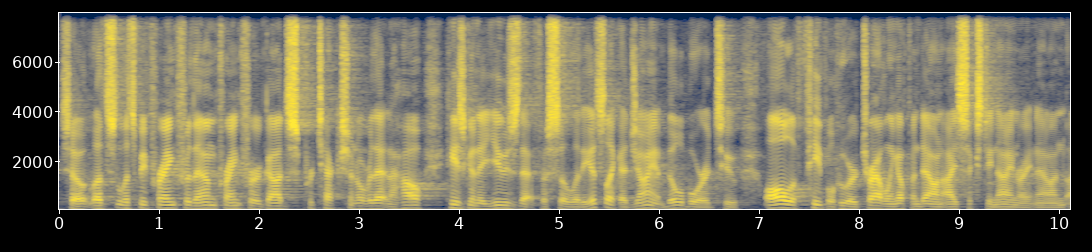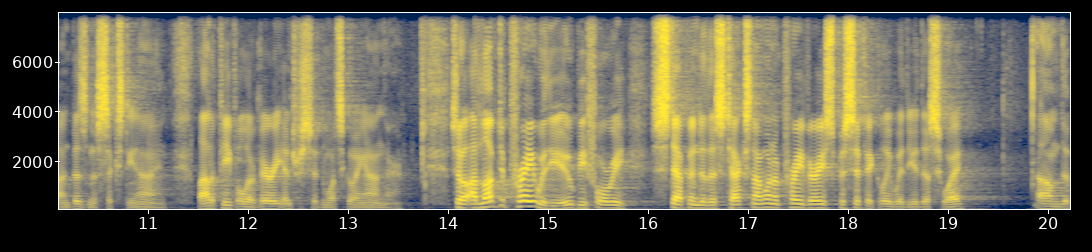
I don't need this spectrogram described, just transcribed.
So let's, let's be praying for them, praying for God's protection over that and how He's going to use that facility. It's like a giant billboard to all of people who are traveling up and down I 69 right now on, on Business 69. A lot of people are very interested in what's going on there. So I'd love to pray with you before we step into this text, and I want to pray very specifically with you this way. Um, the,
